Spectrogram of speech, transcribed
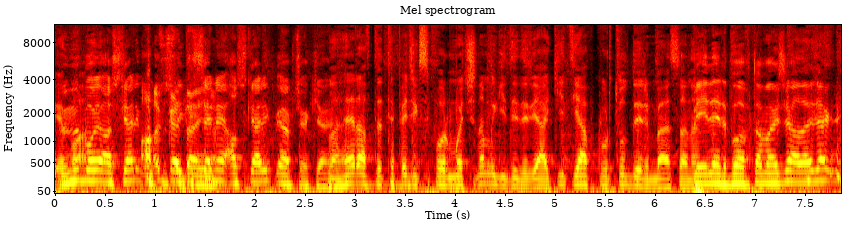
E, ömür va- boyu askerlik 38 Hakikaten ya. sene askerlik mi yapacak yani? Lan her hafta Tepecik Spor maçına mı gidilir ya? Git yap kurtul derim ben sana. Beyler bu hafta maçı alacak mı?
